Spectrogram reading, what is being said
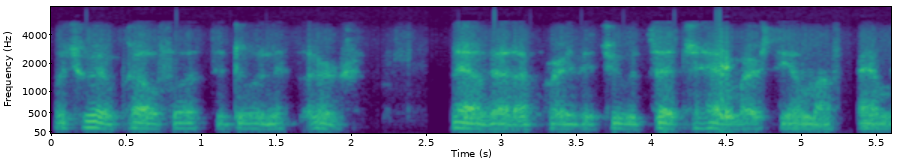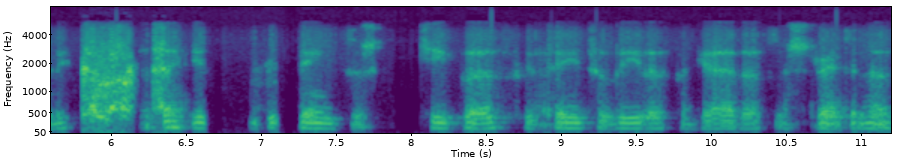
what you have called for us to do in this earth. Now, God, I pray that you would touch and have mercy on my family. I thank you that you continue to keep us, continue to lead us and guide us and strengthen us.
